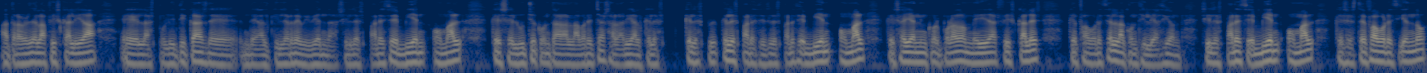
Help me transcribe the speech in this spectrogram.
a través de la fiscalidad eh, las políticas de, alquiler de vivienda, si les parece bien o mal que se luche contra la brecha salarial, que les ¿qué les, ¿qué les, parece? Si les parece bien o mal que se hayan incorporado medidas fiscales que favorecen la conciliación, si les parece bien o mal que se esté favoreciendo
